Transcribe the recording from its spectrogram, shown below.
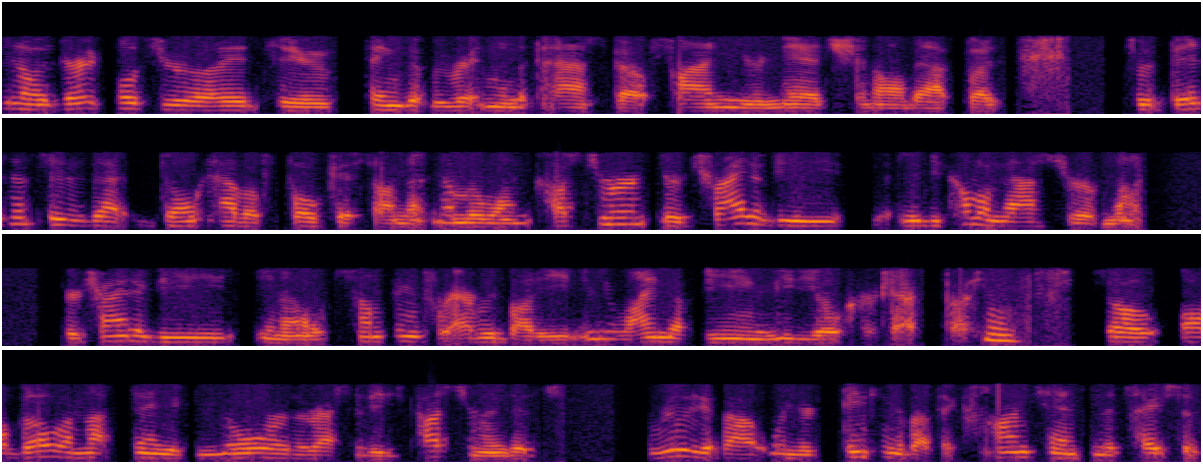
you know, is very closely related to things that we've written in the past about finding your niche and all that. But for businesses that don't have a focus on that number one customer, you're trying to be, you become a master of none. You're trying to be, you know, something for everybody, and you wind up being mediocre to everybody. Mm. So although I'm not saying ignore the rest of these customers, it's really about when you're thinking about the content and the types of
